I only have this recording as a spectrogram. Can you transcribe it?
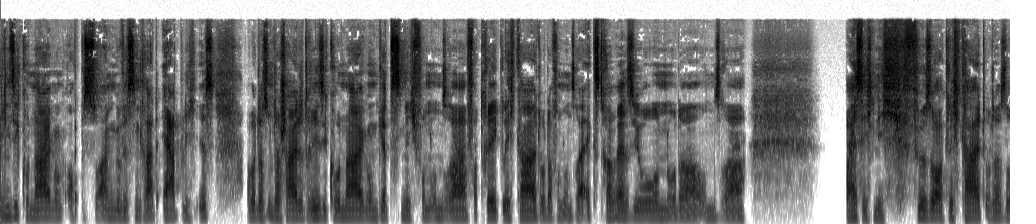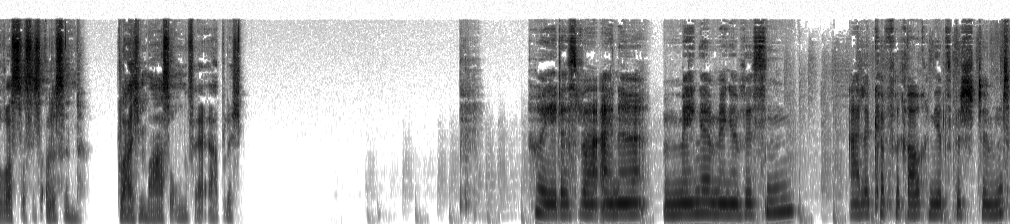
Risikoneigung auch bis zu einem gewissen Grad erblich ist. Aber das unterscheidet Risikoneigung jetzt nicht von unserer Verträglichkeit oder von unserer Extraversion oder unserer, weiß ich nicht, Fürsorglichkeit oder sowas. Das ist alles in gleichem Maße ungefähr erblich. Hui, das war eine Menge, Menge Wissen. Alle Köpfe rauchen jetzt bestimmt.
